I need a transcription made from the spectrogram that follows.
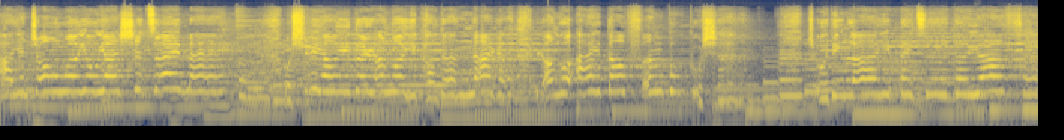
他眼中我永远是最美。我需要一个让我依靠的男人，让我爱到奋不顾身，注定了一辈子的缘分，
